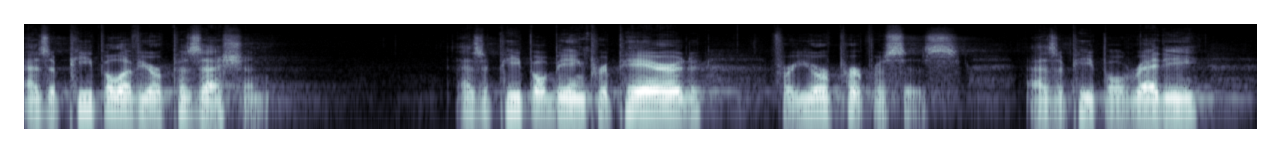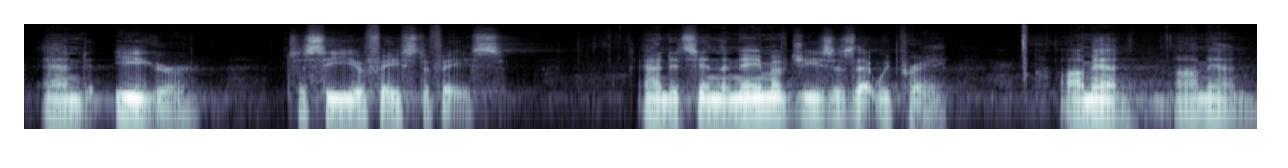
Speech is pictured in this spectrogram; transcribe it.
as a people of your possession, as a people being prepared for your purposes, as a people ready and eager to see you face to face. And it's in the name of Jesus that we pray. Amen. Amen.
